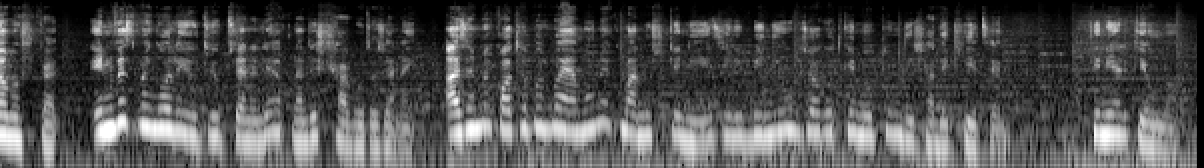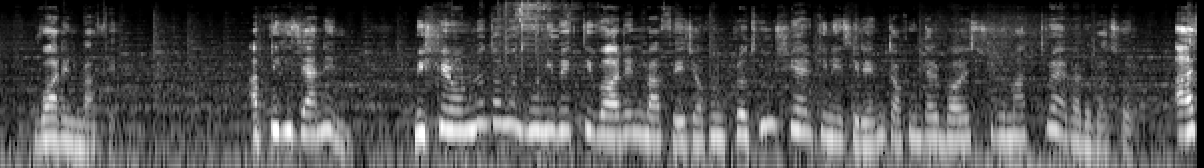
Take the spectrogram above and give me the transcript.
নমস্কার। ইনভেস্ট বেঙ্গল ইউটিউব চ্যানেলে আপনাদের স্বাগত জানাই। আজ আমরা কথা বলব এমন এক মানুষকে নিয়ে যিনি বিনিয়োগ জগৎকে নতুন দিশা দেখিয়েছেন। তিনি আর কেউ নন ওয়ারেন বাফে আপনি কি জানেন, বিশ্বের অন্যতম ধনী ব্যক্তি ওয়ারেন বাফে যখন প্রথম শেয়ার কিনেছিলেন, তখন তার বয়স ছিল মাত্র এগারো বছর। আজ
